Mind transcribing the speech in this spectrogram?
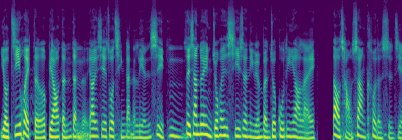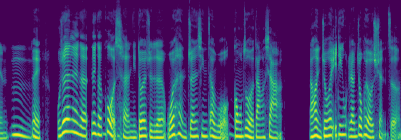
有机会得标等等的，嗯要一些做情感的联系。嗯，所以相对于，你就会牺牲你原本就固定要来到场上课的时间。嗯，对我觉得那个那个过程，你都会觉得我很专心在我工作的当下，然后你就会一定人就会有选择。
